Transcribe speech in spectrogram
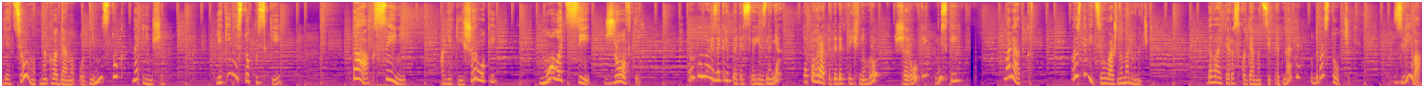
Для цього накладемо один місток на інший. Який місток вузький? Так, синій. А який широкий? Молодці, жовтий. Пропоную закріпити свої знання та пограти дидактичну гру широкий вузький. Малятка. Роздивіться уважно малюночки. Давайте розкладемо ці предмети у два стовпчики. Зліва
